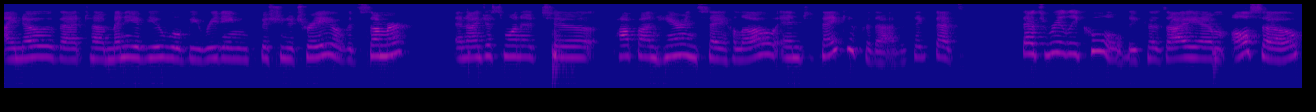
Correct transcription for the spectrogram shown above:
I know that uh, many of you will be reading Fish in a Tree over the summer, and I just wanted to pop on here and say hello and thank you for that. I think that's that's really cool because I am also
